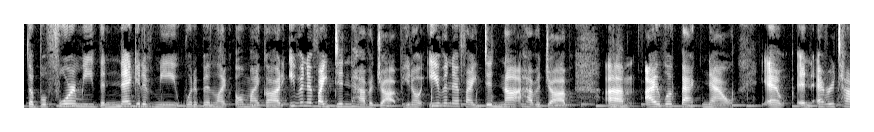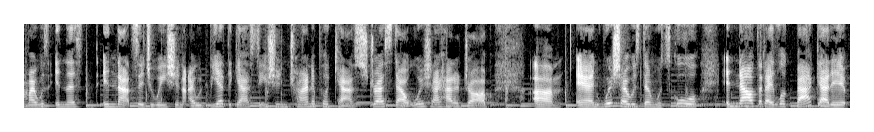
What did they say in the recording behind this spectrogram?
the before me, the negative me would have been like, oh my God, even if I didn't have a job, you know, even if I did not have a job, um, I look back now and, and every time I was in this, in that situation, I would be at the gas station trying to put gas, stressed out, wish I had a job, um, and wish I was done with school. And now that I look back at it,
